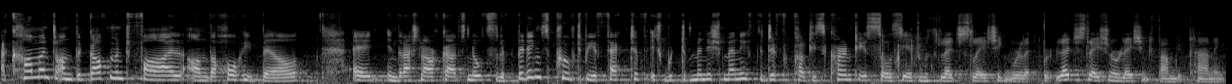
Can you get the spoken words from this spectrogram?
A comment on the government file on the Haughey bill uh, in the National Archives notes that if Billings proved to be effective, it would diminish many of the difficulties currently associated with legislation, legislation relating to family planning.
